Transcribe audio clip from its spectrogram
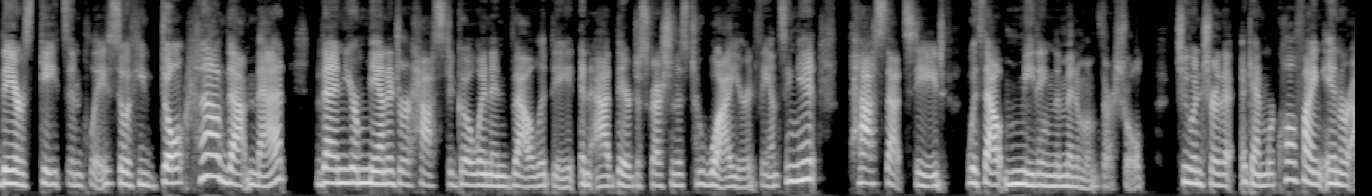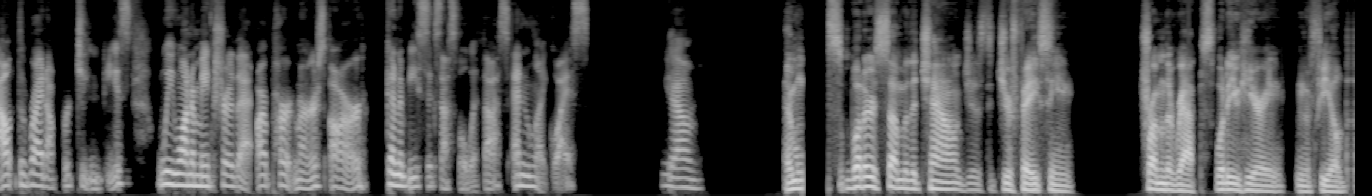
there's gates in place so if you don't have that met then your manager has to go in and validate and add their discretion as to why you're advancing it past that stage without meeting the minimum threshold to ensure that again we're qualifying in or out the right opportunities we want to make sure that our partners are going to be successful with us. And likewise. Yeah. And what are some of the challenges that you're facing from the reps? What are you hearing in the field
